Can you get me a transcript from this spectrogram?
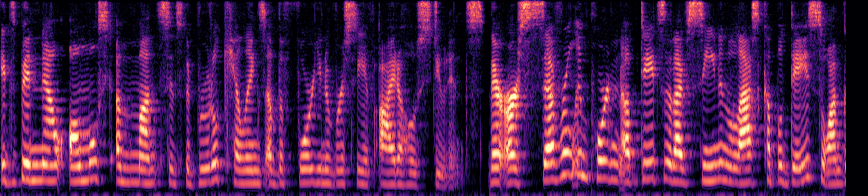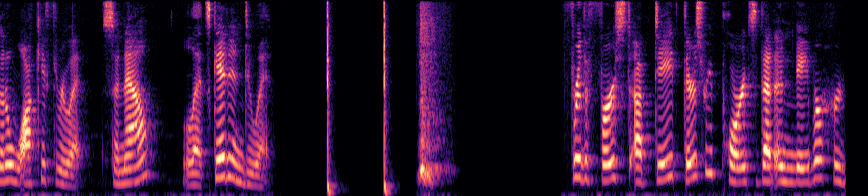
It's been now almost a month since the brutal killings of the four University of Idaho students. There are several important updates that I've seen in the last couple days, so I'm going to walk you through it. So now, let's get into it. For the first update, there's reports that a neighbor heard.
